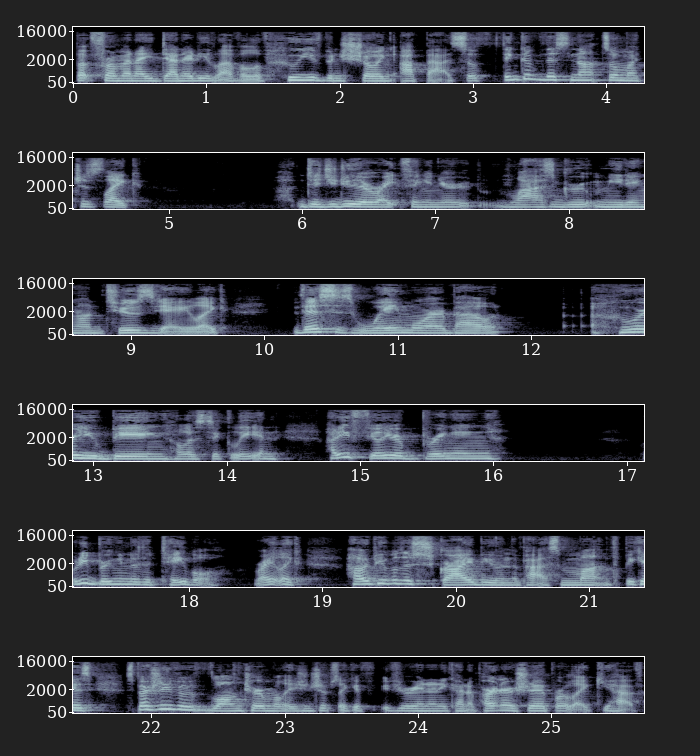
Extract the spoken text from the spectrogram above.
but from an identity level of who you've been showing up as. So think of this not so much as like, did you do the right thing in your last group meeting on Tuesday? Like, this is way more about who are you being holistically and how do you feel you're bringing, what are you bringing to the table, right? Like, how would people describe you in the past month? Because especially if you have long term relationships, like if, if you're in any kind of partnership or like you have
